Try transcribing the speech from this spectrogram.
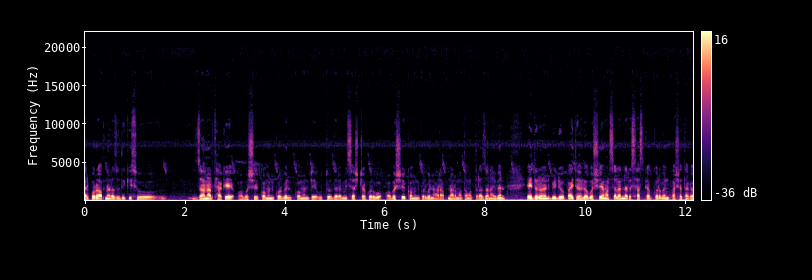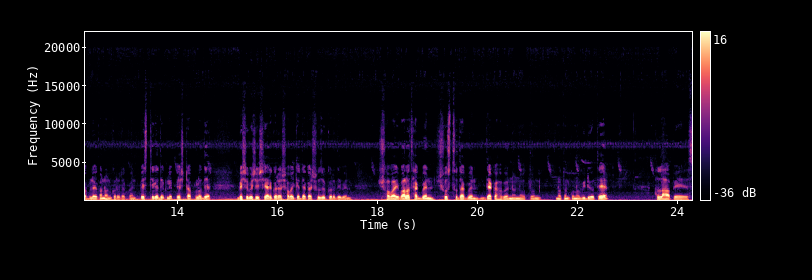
এরপর আপনারা যদি কিছু জানার থাকে, অবশ্যই কমেন্ট করবেন। কমেন্টে উত্তর দেওয়ার আমি চেষ্টা করব। অবশ্যই কমেন্ট করবেন আর আপনার মতামতটা জানাবেন এই ধরনের ভিডিও পাইতে হলে অবশ্যই আমার চ্যানেলটারে সাবস্ক্রাইব করবেন, পাশে থাকা বেলাইকন অন করে রাখবেন। পেজ থেকে দেখলে পেজটা ফলো দিয়ে বেশি বেশি শেয়ার করে সবাইকে দেখার সুযোগ করে দেবেন। সবাই ভালো থাকবেন, সুস্থ থাকবেন। দেখা হবে নতুন নতুন কোনো ভিডিওতে আল্লাহ হাফেজ।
